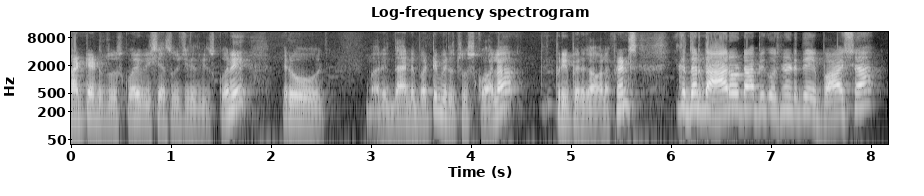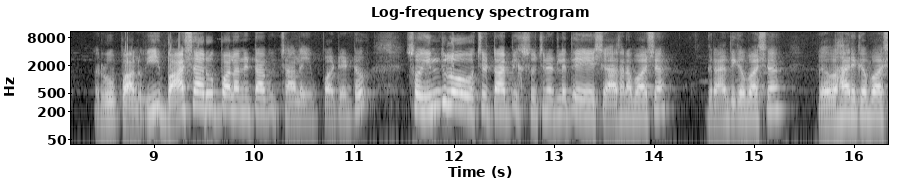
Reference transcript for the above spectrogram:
కంటెంట్ చూసుకొని విషయ సూచిక తీసుకొని మీరు మరి దాన్ని బట్టి మీరు చూసుకోవాలా ప్రిపేర్ కావాలా ఫ్రెండ్స్ ఇక తర్వాత ఆరో టాపిక్ వచ్చినట్టయితే భాష రూపాలు. ఈ భాషా రూపాలు అనే టాపిక్ చాలా ఇంపార్టెంట్ సో ఇందులో వచ్చే టాపిక్స్ వచ్చినట్లయితే శాసన భాష గ్రాంధిక భాష వ్యవహారిక భాష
